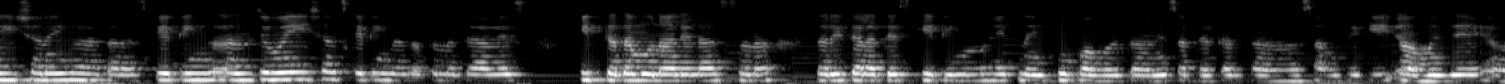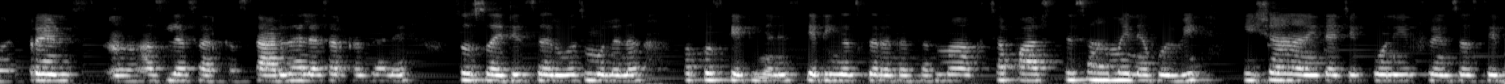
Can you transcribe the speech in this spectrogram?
ईशानही घरात आला. स्केटिंग जेव्हा ईशान स्केटिंगला जातो ना त्यावेळेस इतका दमून आलेला असतो ना तरी त्याला ते स्केटिंग माहीत नाही. खूप आवडतं आणि सध्या तर सांगते की म्हणजे ट्रेंड्स असल्यासारखं स्टार्ट झाल्यासारखं झालंय. सोसायटीत सर्वच मुलं ना फक्त स्केटिंग आणि स्केटिंगच करत असतात. मागच्या पाच ते सहा महिन्यापूर्वी ईशान आणि त्याचे कोणी फ्रेंड्स असतील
